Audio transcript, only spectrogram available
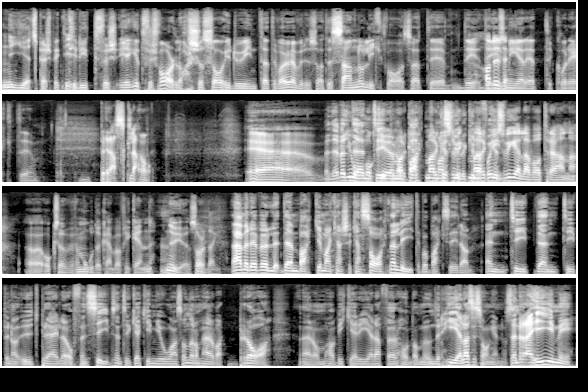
nyhetsperspektiv. Till ditt för, eget försvar Lars, så sa ju du inte att det var över, du sa att det sannolikt var. Så att det, det, ja, det är mer ett korrekt... Eh, brasklapp. Ja. Eh, men det är väl jo, den typen Marcus, av back Marcus, man skulle kunna Marcus få in. Vela var träna Eh, också för Modo kan jag bara flika in. Nu ju, sorry Dag. Nej men det är väl den backen man kanske kan sakna lite på backsidan. En typ, den typen av utpräglad offensiv. Sen tycker jag Kim Johansson och de här har varit bra när de har vikarierat för honom under hela säsungen. Och sen Rahimi,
